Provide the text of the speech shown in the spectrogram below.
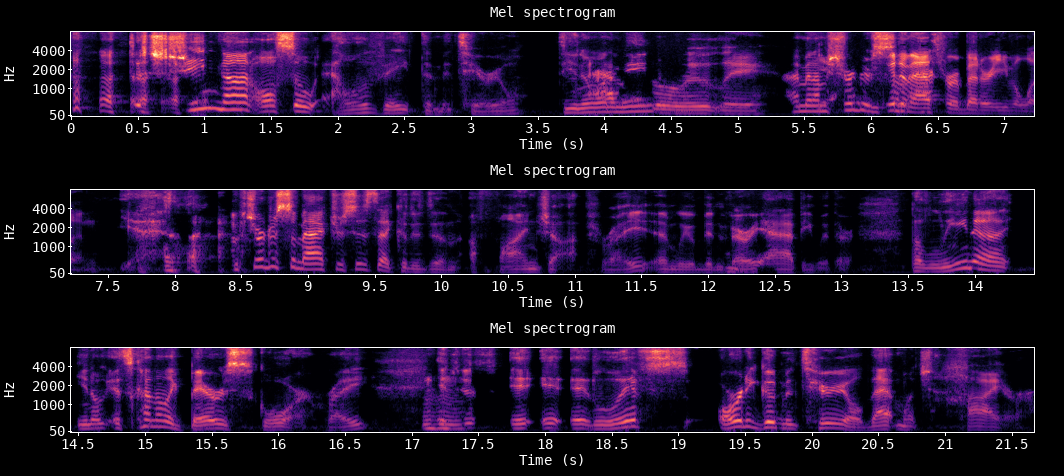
Does she not also elevate the material? Do you know what I mean? Absolutely. I mean, I'm yeah. sure there's. You could have asked for a better Evil-Lyn. Yeah, I'm sure there's some actresses that could have done a fine job, right? And we've been mm-hmm. very mm-hmm. happy with her. But Lena, you know, it's kind of like Bear's score, right? Mm-hmm. It just it, it it lifts already good material that much higher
